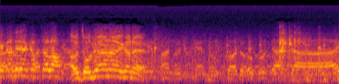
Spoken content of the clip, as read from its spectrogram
এখানে এক কাপ চালা? আরে জলদি আয় না এখানে। মানুষ কেন করো গো চাচাই?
